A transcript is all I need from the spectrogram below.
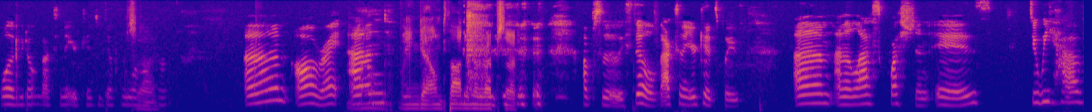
Well, if you don't vaccinate your kids, you definitely will have So- that. Um. All right, Well, and we can get on to that in another episode. absolutely. Still, vaccinate your kids, please. Um. And the last question is: Do we have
